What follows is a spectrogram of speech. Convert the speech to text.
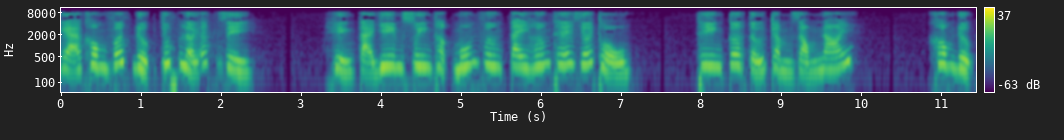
Gã không vớt được chút lợi ích gì. Hiện tại Diêm Xuyên thật muốn vương tay hướng thế giới thụ. Thiên cơ tử trầm giọng nói. Không được,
